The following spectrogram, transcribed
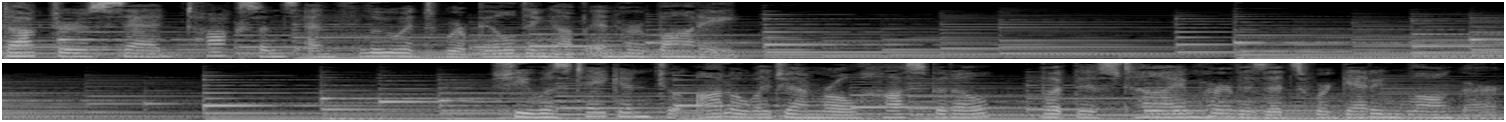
Doctors said toxins and fluids were building up in her body. She was taken to Ottawa General Hospital, but this time her visits were getting longer.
